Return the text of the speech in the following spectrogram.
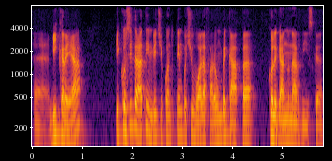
eh, vi crea e considerate invece quanto tempo ci vuole a fare un backup collegando un hard disk.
